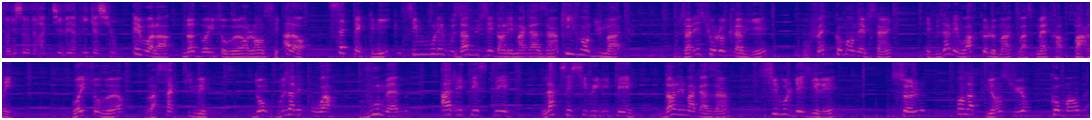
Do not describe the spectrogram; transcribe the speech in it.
VoiceOver activé application. Et voilà, notre VoiceOver lancé. Alors, cette technique, si vous voulez vous amuser dans les magasins qui vendent du Mac, vous allez sur le clavier, vous faites commande F5 et vous allez voir que le Mac va se mettre à parler. VoiceOver va s'activer. Donc vous allez pouvoir vous-même aller tester l'accessibilité dans les magasins si vous le désirez seul en appuyant sur commande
